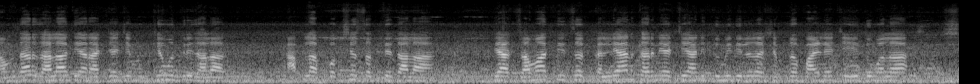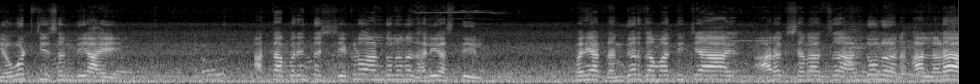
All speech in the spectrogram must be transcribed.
आमदार झालात या राज्याचे मुख्यमंत्री झालात आपला पक्ष सत्तेत आला त्या जमातीचं कल्याण करण्याची आणि तुम्ही दिलेला शब्द पाळण्याची ही तुम्हाला शेवटची संधी आहे. आत्तापर्यंत शेकडो आंदोलनं झाली असतील पण या धनगर जमातीच्या आरक्षणाचं आंदोलन हा लढा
